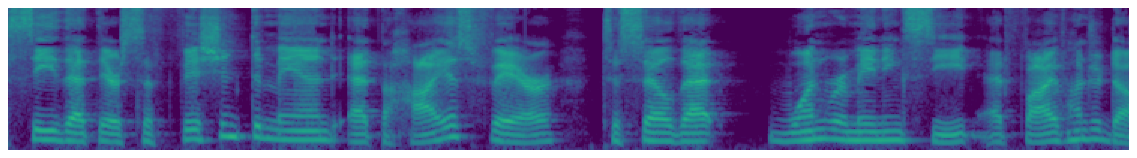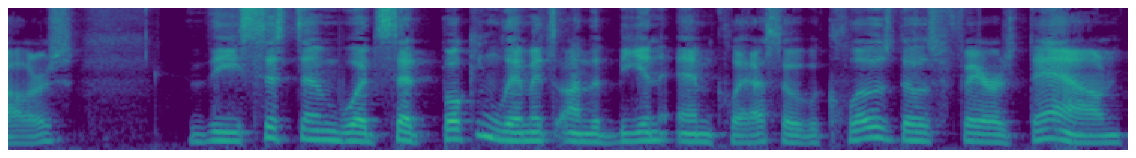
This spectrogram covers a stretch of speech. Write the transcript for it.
see that there's sufficient demand at the highest fare to sell that one remaining seat at $500. The system would set booking limits on the B and M class, so it would close those fares down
